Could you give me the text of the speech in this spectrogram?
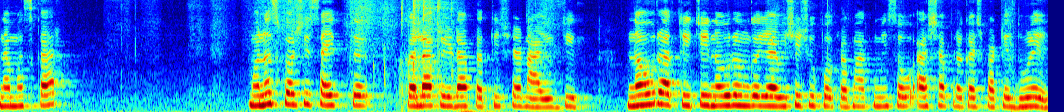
नमस्कार. मनस्पर्शी साहित्य कला क्रीडा प्रतिष्ठान आयोजित नवरात्रीचे नवरंग या विशेष उपक्रमात मी सौ आशा प्रकाश पाटील धुळे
